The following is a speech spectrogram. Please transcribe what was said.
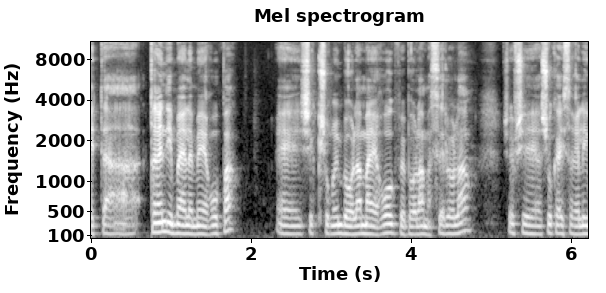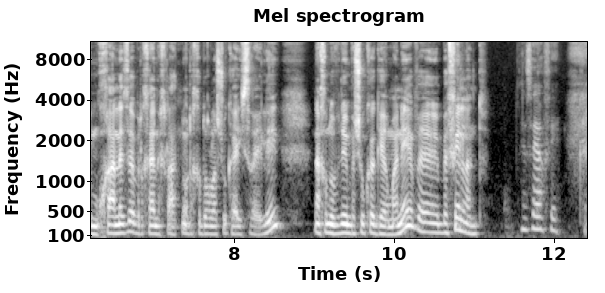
את הטרנדים האלה מאירופה, אה, שקשורים בעולם הירוק ובעולם הסלולר. אני חושב שהשוק הישראלי מוכן לזה, ולכן החלטנו לחדור לשוק הישראלי. אנחנו עובדים בשוק הגרמני ובפינלנד. איזה יופי. כן.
